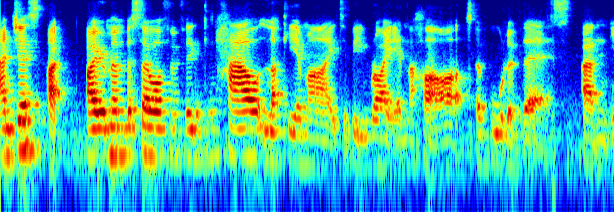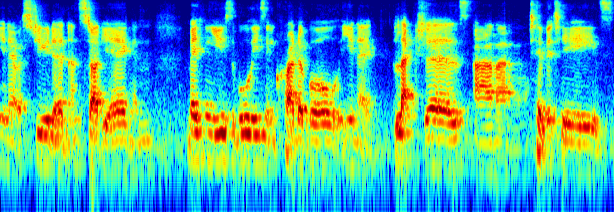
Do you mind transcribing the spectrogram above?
And just, I, I remember so often thinking, how lucky am I to be right in the heart of all of this? And, you know, a student and studying and making use of all these incredible, you know, lectures and activities.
